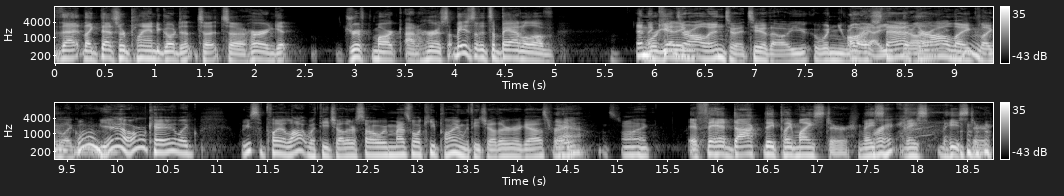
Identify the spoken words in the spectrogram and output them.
that like that's her plan to go to to, to her and get Driftmark on her. So basically, it's a battle of And the kids getting- are all into it too, though. You when you Oh, watch yeah, that, they're they're, all all like, like, like, like, oh yeah, okay. Like we used to play a lot with each other, so we might as well keep playing with each other, I guess, right? Yeah. It's like If they had Doc, they play Maester. Mace, Right. Maester.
